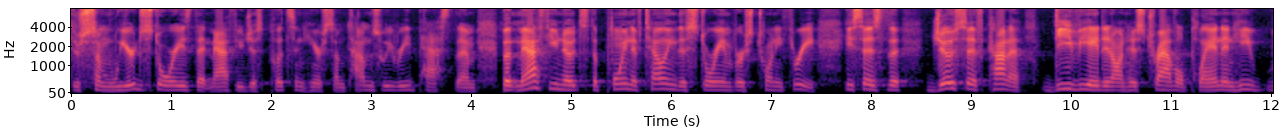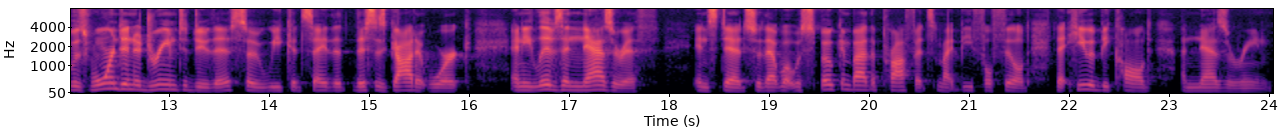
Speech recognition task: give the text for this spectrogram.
there's some weird stories that Matthew just puts in here. Sometimes we read past them. But Matthew notes the point of telling this story in verse 23. He says that Joseph kind of deviated on his travel plan, and he was warned in a dream to do this. So we could say that this is God at work. And he lives in Nazareth instead, so that what was spoken by the prophets might be fulfilled, that he would be called a Nazarene.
